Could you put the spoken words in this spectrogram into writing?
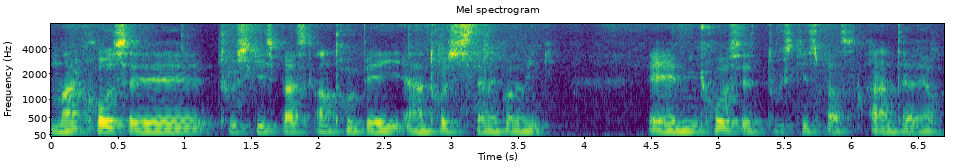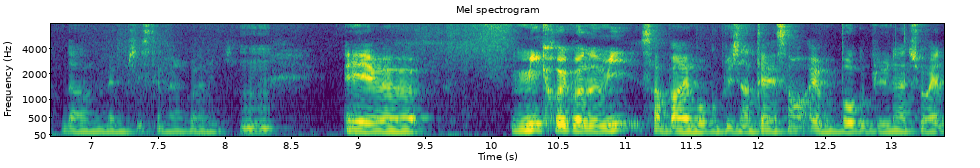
Macro, c'est tout ce qui se passe entre pays, entre systèmes économiques. Et micro, c'est tout ce qui se passe à l'intérieur d'un même système économique. Mhm. Et euh, microéconomie, ça me paraît beaucoup plus intéressant et beaucoup plus naturel,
